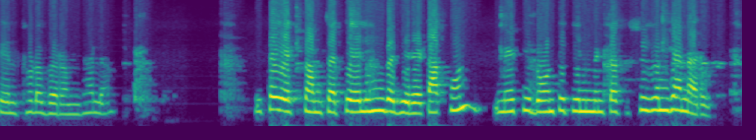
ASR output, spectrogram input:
तेल थोडं गरम झालं. इथे एक चमचा तेल हिंग जिरे टाकून मेथी दोन ते तीन मिनिटात शिजून घेणार आहे.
